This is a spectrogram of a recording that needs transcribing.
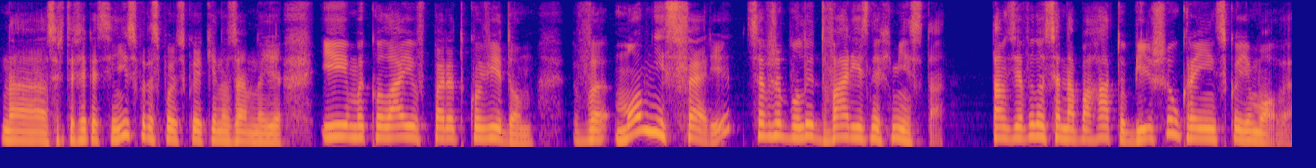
на сертифікаційні іспити з польської як іноземної, і Миколаїв перед ковідом. В мовній сфері це вже були два різних міста. Там з'явилося набагато більше української мови.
